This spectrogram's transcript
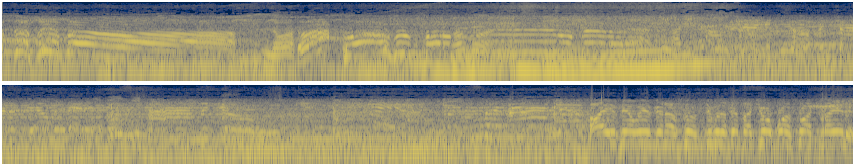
1260! Nossa. Aplausos para o Ó, Aí vem o Ive na sua segunda tentativa, boa sorte pra ele.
